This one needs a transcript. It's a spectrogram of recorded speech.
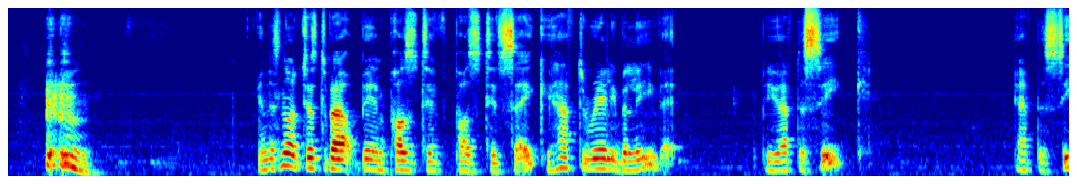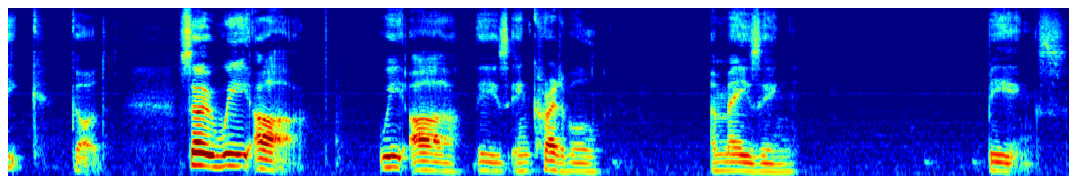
and it's not just about being positive positive sake. You have to really believe it. But you have to seek. You have to seek God. So we are. We are these incredible, amazing beings.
